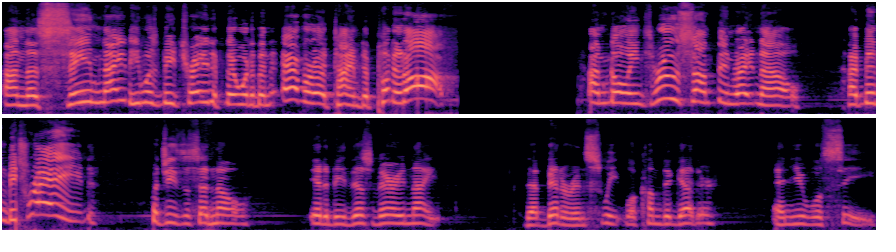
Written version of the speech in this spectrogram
On the same night he was betrayed, if there would have been ever a time to put it off, I'm going through something right now. I've been betrayed. But Jesus said, No, it'll be this very night that bitter and sweet will come together, and you will see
